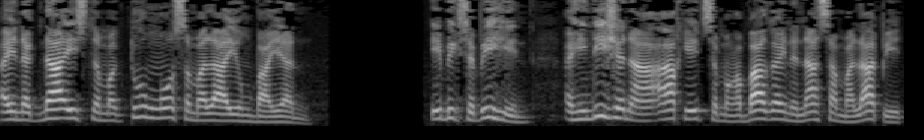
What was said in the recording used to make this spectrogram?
ay nagnais na magtungo sa malayong bayan. Ibig sabihin ay hindi siya naaakit sa mga bagay na nasa malapit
